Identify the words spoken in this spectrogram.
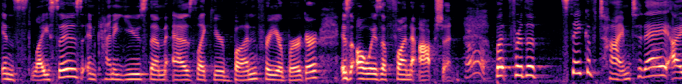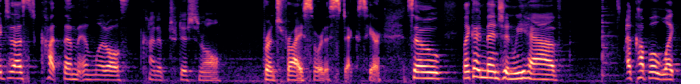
in slices and kind of use them as like your bun for your burger is always a fun option. But for the sake of time today, I just cut them in little kind of traditional French fry sort of sticks here. So, like I mentioned, we have a couple like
